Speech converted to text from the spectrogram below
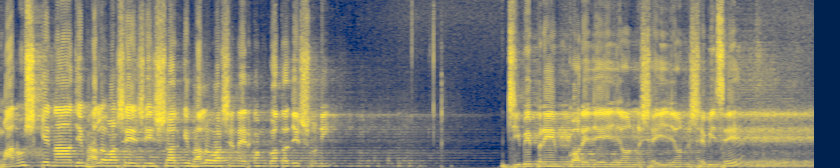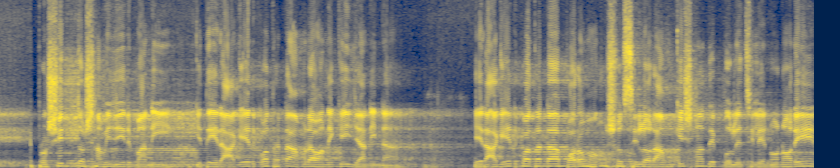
মানুষকে না যে ভালোবাসে, সে ঈশ্বরকে ভালোবাসে না, এরকম কথা যে শুনি। জীবে প্রেম করে যে জন, সেই জন সেবিসে প্রসিদ্ধ স্বামীজির বাণী, কিন্তু এর আগের কথাটা আমরা অনেকেই জানি না। এর আগের কথাটা পরমহংস ছিল, রামকৃষ্ণদেব বলেছিলেন, অনরেন,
